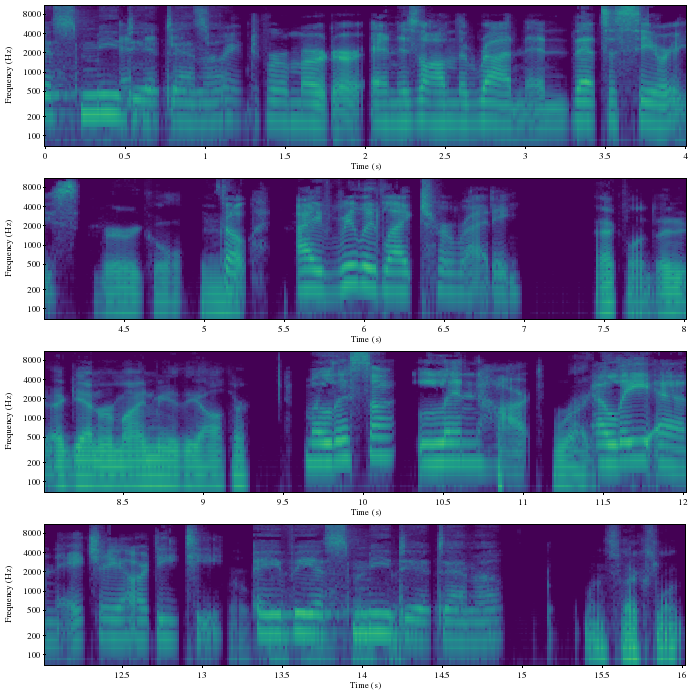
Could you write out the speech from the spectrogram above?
AVS and Media then gets Demo. framed for a murder and is on the run, and that's a series. Very cool. Yeah. So I really liked her writing. Excellent. And again, remind me of the author. Melissa Lenhardt, Right. L E N H A R D T. Okay. AVS Thank you. Media Demo. That's excellent.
